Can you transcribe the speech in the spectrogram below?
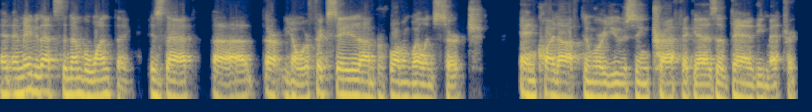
And, and maybe that's the number one thing is that, uh, you know, we're fixated on performing well in search. And quite often we're using traffic as a vanity metric.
